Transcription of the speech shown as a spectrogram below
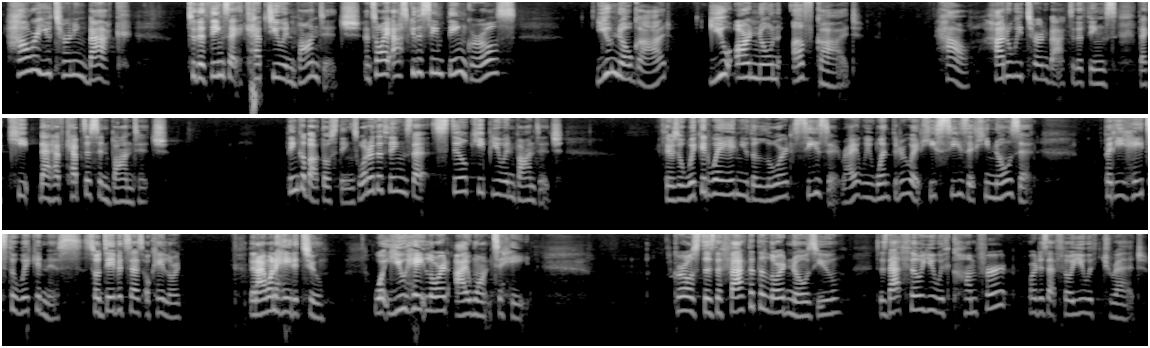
How are you turning back to the things that kept you in bondage? And so I ask you the same thing, girls. You know God. You are known of God. How? How do we turn back to the things that keep that have kept us in bondage? Think about those things. What are the things that still keep you in bondage? If there's a wicked way in you, the Lord sees it, right? We went through it. He sees it, He knows it. But He hates the wickedness. So David says, Okay, Lord, then I want to hate it too. What you hate, Lord, I want to hate. Girls, does the fact that the Lord knows you, does that fill you with comfort or does that fill you with dread?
